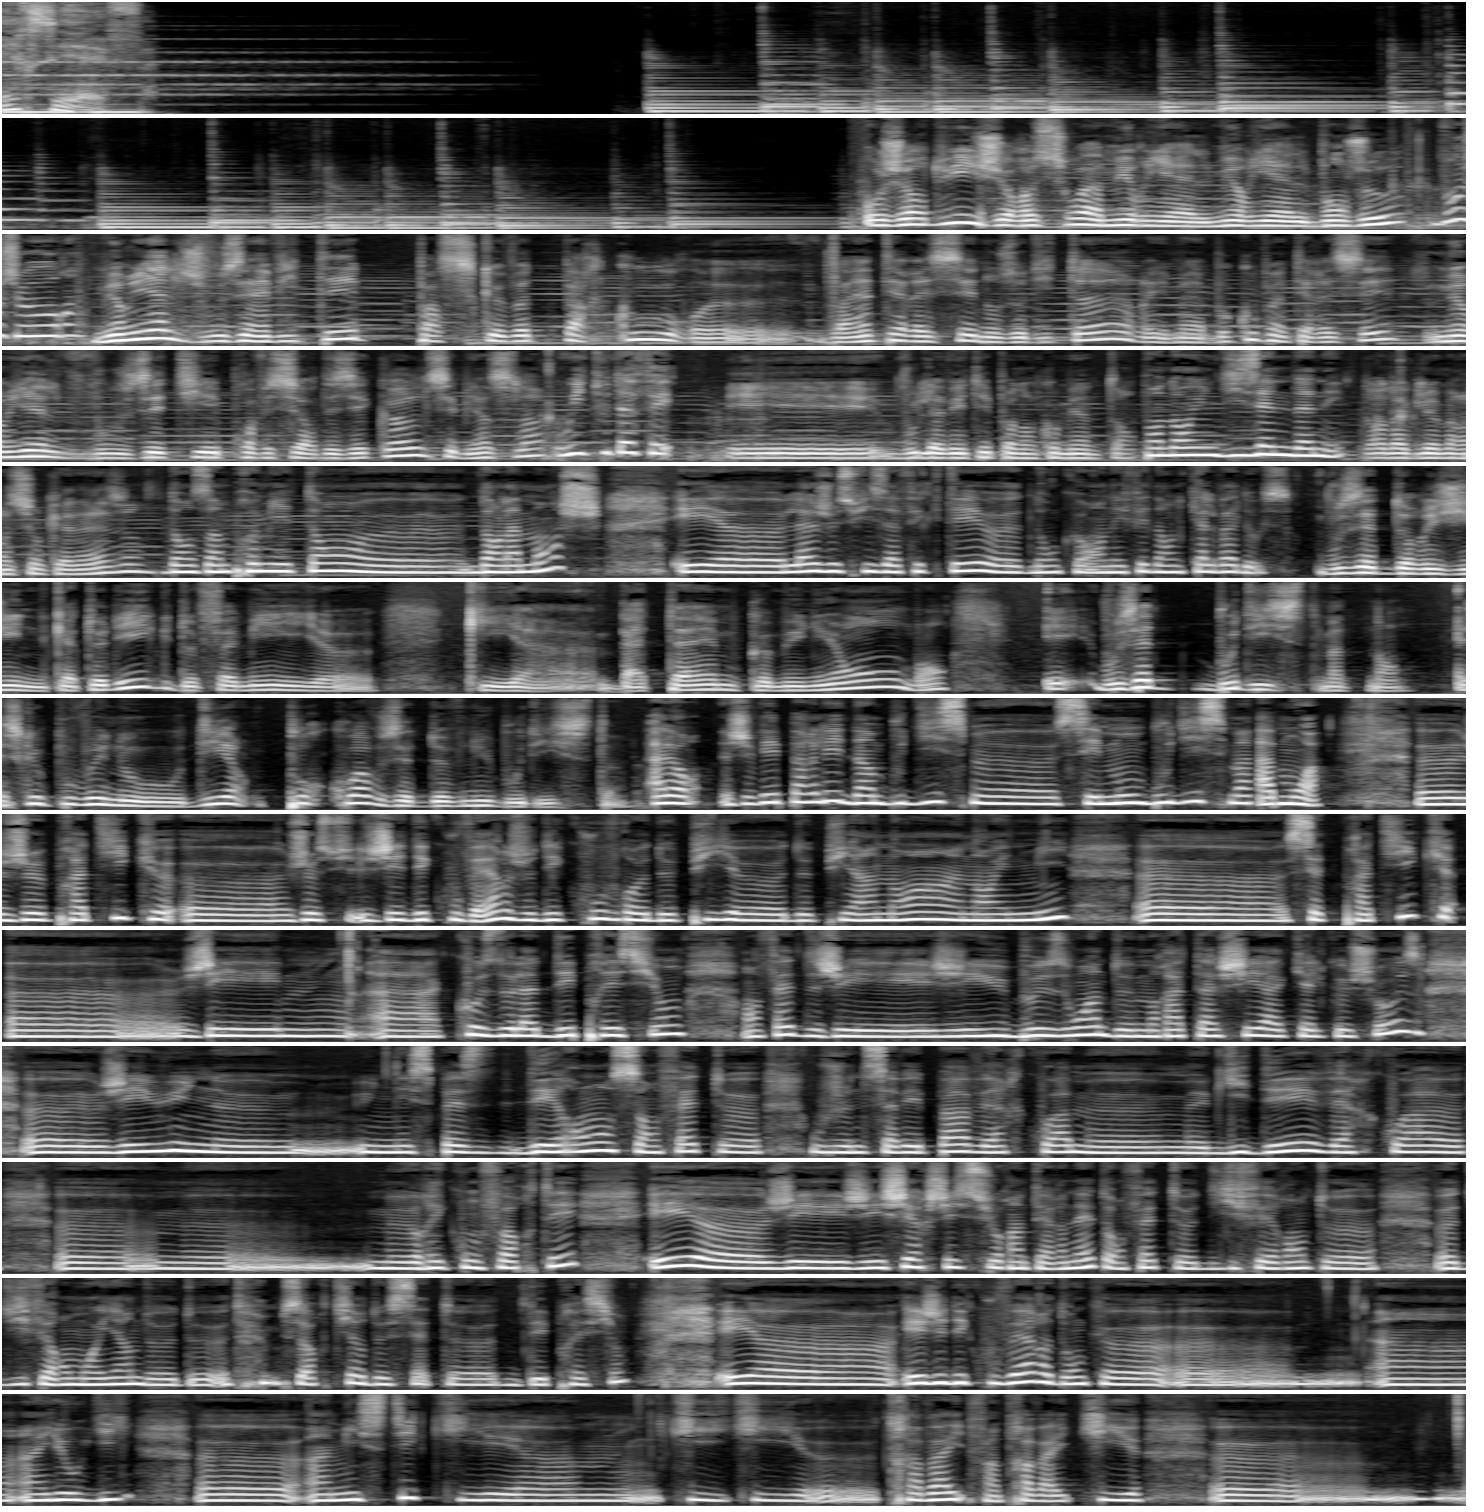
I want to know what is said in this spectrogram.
RCF. Aujourd'hui, je reçois Muriel. Muriel, bonjour. Bonjour. Muriel, je vous ai invité parce que votre parcours euh, va intéresser nos auditeurs et m'a beaucoup intéressé. Muriel, vous étiez professeur des écoles, c'est bien cela? Oui, tout à fait. Et vous l'avez été pendant combien de temps? Pendant une dizaine d'années. Dans l'agglomération canaise? Dans un premier temps euh, dans la Manche et euh, là je suis affectée donc en effet dans le Calvados. Vous êtes d'origine catholique, de famille qui a baptême, communion, bon, et vous êtes bouddhiste maintenant? Est-ce que vous pouvez nous dire pourquoi vous êtes devenu bouddhiste? Alors, je vais parler d'un bouddhisme, euh, c'est mon bouddhisme à moi. Euh, je pratique, euh, j'ai découvert, je découvre depuis depuis un an, un an et demi cette pratique. J'ai, à cause de la dépression, en fait, j'ai eu besoin de me rattacher à quelque chose. j'ai eu une une espèce d'errance en fait où je ne savais pas vers quoi me guider, vers quoi me, réconforter. Et euh, j'ai cherché sur internet en fait différentes euh, différents moyens de, me sortir de cette euh, dépression. Et, j'ai découvert donc un, yogi, un mystique qui qui, travaille, enfin travaille, qui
